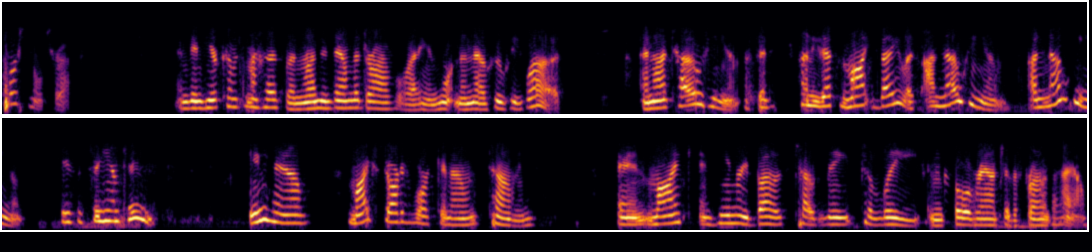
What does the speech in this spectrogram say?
personal truck. And then here comes my husband running down the driveway and wanting to know who he was. And I told him, I said, honey, that's Mike Bayless. I know him. I know him. He's a CMT. Anyhow, Mike started working on Tony, and Mike and Henry both told me to leave and go around to the front of the house.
